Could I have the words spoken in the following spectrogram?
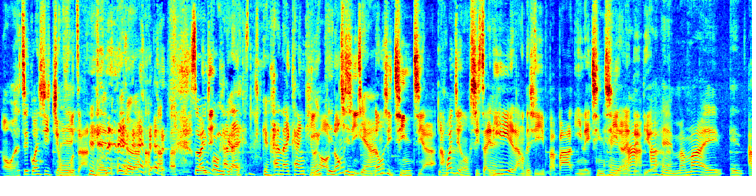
哦，这关系真复杂。对啊，所以看来看来看去吼，拢是拢是亲戚。啊，反正实在你个人就是爸爸因的亲戚啊，对对。啊嘿，妈妈诶诶阿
